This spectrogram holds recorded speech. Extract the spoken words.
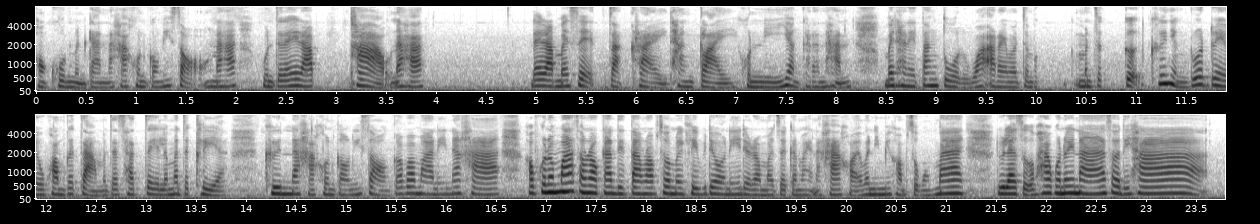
ของคุณเหมือนกันนะคะ คนกองที่สองนะคะคุณจะได้รับข่าวนะคะได้รับเมสเซจจากใครทางไกลคนนี้อย่างกระทันหัน ไม่ทันได้ตั้งตัวหรือว่าอะไรมันจะมันจะเกิดขึ้นอย่างรวดเร็ว ความกระจ่างมันจะชัดเจนแล้วมันจะเคลียร์ขึ้นนะคะ คนกองที่ 2 ก็ประมาณนี้นะคะ ขอบคุณมากๆสำหรับการติดตามรับชมในคลิปวิดีโอนี้เดี๋ยวเรามาเจอกันใหม่นะคะ ขอให้วันนี้มีความสุขมากๆ ดูแลสุขภาพกันด้วยนะ สวัสดีค่ะ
